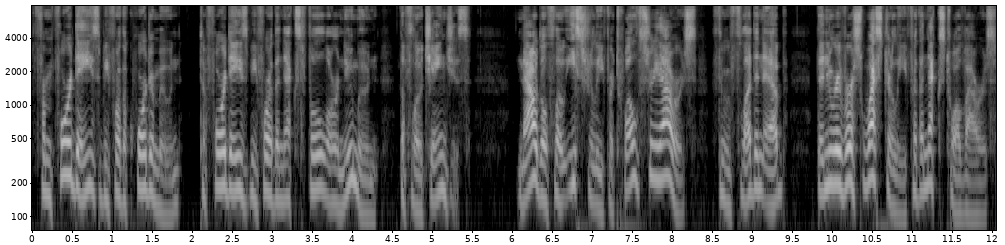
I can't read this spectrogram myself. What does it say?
from four days before the quarter moon to four days before the next full or new moon, the flow changes. Now it'll flow easterly for 12 straight hours, through flood and ebb, then reverse westerly for the next 12 hours.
